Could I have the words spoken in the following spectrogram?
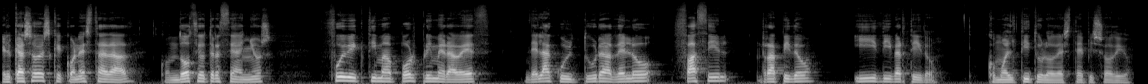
El caso es que con esta edad, con 12 o 13 años, fui víctima por primera vez de la cultura de lo fácil rápido y divertido, como el título de este episodio.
